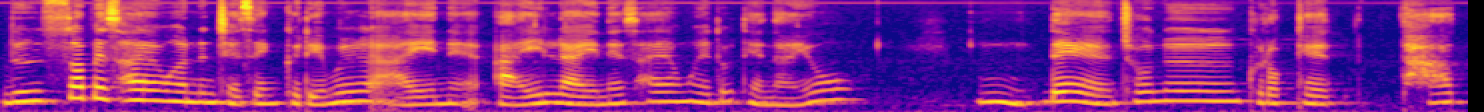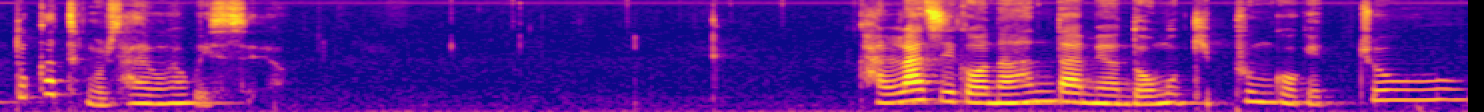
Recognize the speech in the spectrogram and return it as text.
눈썹에 사용하는 재생 크림을 아이네, 아이라인에 사용해도 되나요? 음, 네, 저는 그렇게 다 똑같은 걸 사용하고 있어요. 갈라지거나 한다면 너무 깊은 거겠죠?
